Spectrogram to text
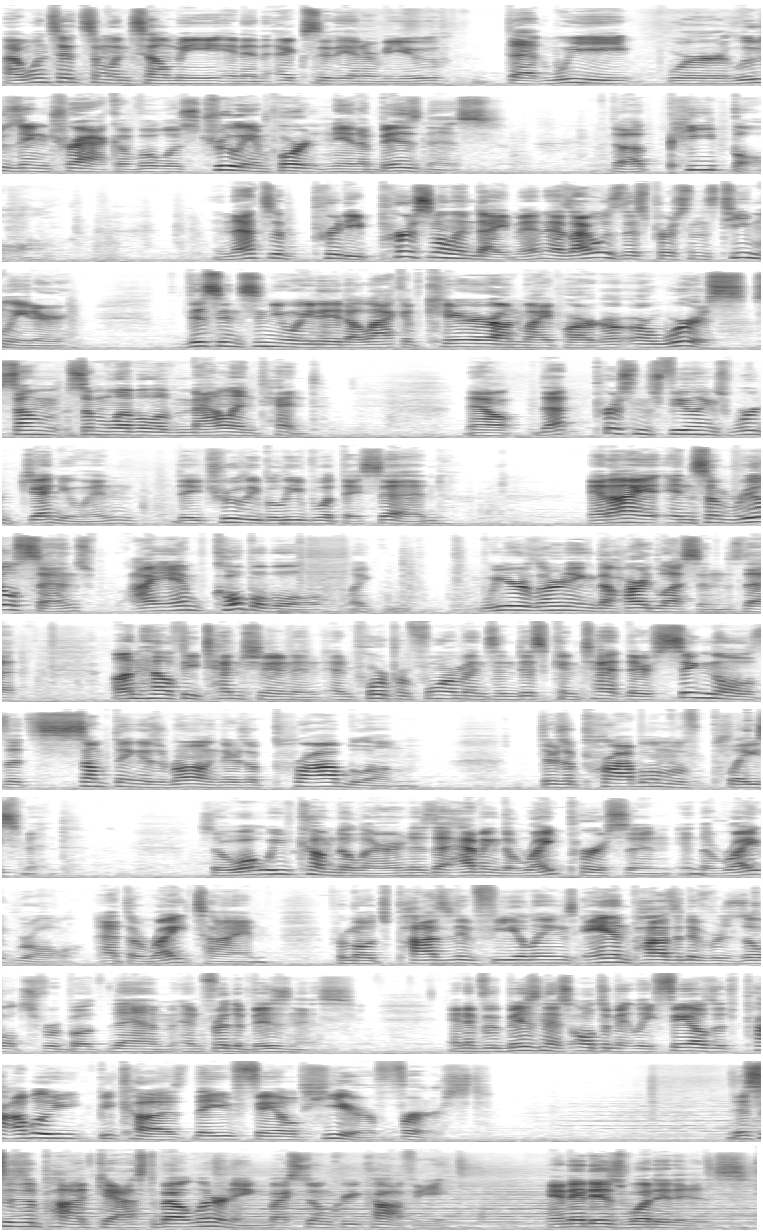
I once had someone tell me in an exit interview that we were losing track of what was truly important in a business the people. And that's a pretty personal indictment, as I was this person's team leader. This insinuated a lack of care on my part, or, or worse, some, some level of malintent. Now, that person's feelings were genuine. They truly believed what they said. And I, in some real sense, I am culpable. Like, we are learning the hard lessons that unhealthy tension and, and poor performance and discontent, they're signals that something is wrong. There's a problem. There's a problem of placement. So, what we've come to learn is that having the right person in the right role at the right time promotes positive feelings and positive results for both them and for the business. And if a business ultimately fails, it's probably because they failed here first. This is a podcast about learning by Stone Creek Coffee, and it is what it is.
